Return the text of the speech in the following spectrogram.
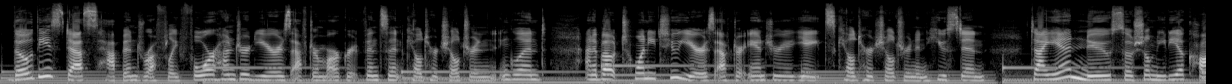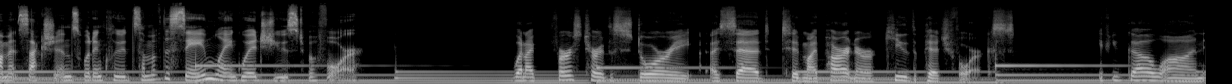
Though these deaths happened roughly 400 years after Margaret Vincent killed her children in England, and about 22 years after Andrea Yates killed her children in Houston, Dianne knew social media comment sections would include some of the same language used before. When I first heard the story, I said to my partner, cue the pitchforks. If you go on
